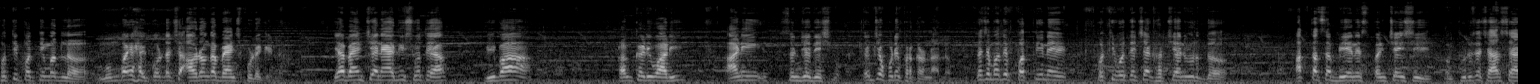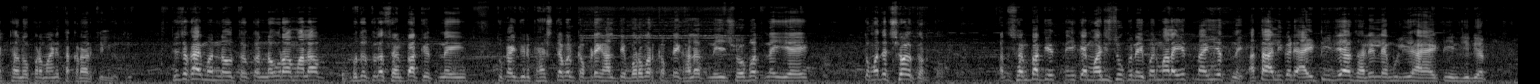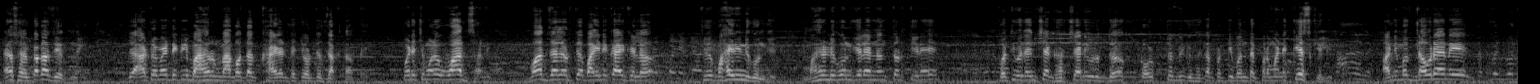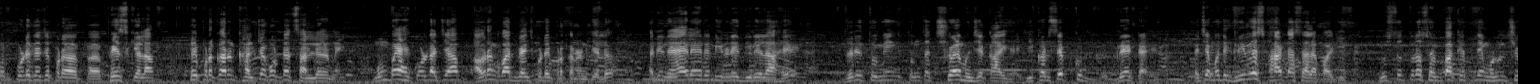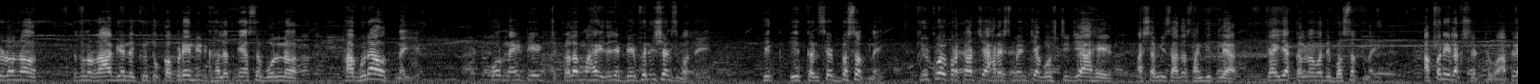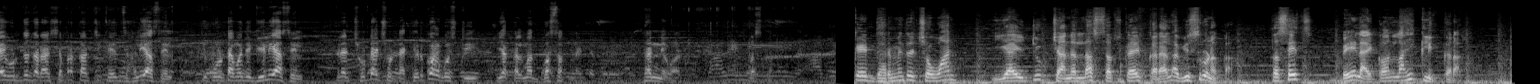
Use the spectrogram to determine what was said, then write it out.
पती पत्नीमधलं मुंबई हायकोर्टाच्या औरंगा बँच पुढे गेलं. या बेंचच्या न्यायाधीश होत्या विभा कंकडीवाडी आणि संजय देशमुख. यांच्या पुढे प्रकरण आलं. त्याच्यामध्ये पत्नीने पती व त्याच्या घरच्यांविरुद्ध आत्ताचा बी एन एस पंच्याऐंशी पूर्वीचा चारशे अठ्ठ्याण्णव प्रमाणे तक्रार केली होती. तिचं काय म्हणणं होतं? की नवरा मला बघ तुला स्वयंपाक येत नाही. तू काहीतरी फॅशनेबल कपडे घालते. बरोबर कपडे घालत नाही. शोभत नाही आहे तो माझा छळ करतो. आता स्वयंपाक येत नाही काय माझी चूक नाही पण मला येत नाही येत नाही. आता अलीकडे आय टी ज्या झालेल्या मुली आहे आय टी इंजिनियर या स्वयंपाकच येत नाही. ते ऑटोमॅटिकली बाहेरून मागवतात खायला त्याच्यावरती जगतात नाही पण त्याच्यामुळे वाद झाले. वाद झाल्यावर त्या बाईने काय केलं? ती बाहेर निघून गेली. बाहेर निघून गेल्यानंतर तिने पती व त्यांच्या घरच्यांविरुद्ध कौटुंबिक हिंसा प्रतिबंधकप्रमाणे केस केली. आणि मग नवऱ्याने पुढे त्याचे प्र फेस केला. हे प्रकरण खालच्या कोर्टात चाललेलं नाही. मुंबई हायकोर्टाच्या औरंगाबाद बेंचपुढे प्रकरण गेलं. आणि न्यायालयाने निर्णय दिलेला आहे. जरी तुम्ही तुमचा छळ म्हणजे काय आहे ही कन्सेप्ट खूप ग्रेट आहे. याच्यामध्ये ग्रीवियस हार्ट असायला पाहिजे. नुसतं तुला स्वयंपाक येत नाही म्हणून चिडवणं तुला राग येणं किंवा तू कपडे नीट घालत नाही असं बोलणं हा गुन्हा होत नाही आहे फोर नाईन्टी एट कलम आहे त्याच्या डेफिनेशन्समध्ये ही ही कन्सेप्ट बसत नाही. किरकोळ प्रकारच्या हॅरेसमेंटच्या गोष्टी ज्या आहेत अशा मी साधा सांगितल्या त्या या कलमामध्ये बसत नाही. आपणही लक्षात ठेवू आपल्या विरुद्ध जर अशा प्रकारची केस झाली असेल ती कोर्टामध्ये गेली असेल तर या छोट्या छोट्या किरकोळ गोष्टी या कलमात बसत नाही धन्यवाद. नमस्कार धर्मेंद्र चव्हाण या यूट्यूब चॅनलला सबस्क्राईब करायला विसरू नका. तसेच बेल आयकॉनलाही क्लिक करा.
